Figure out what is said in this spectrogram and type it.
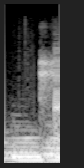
What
